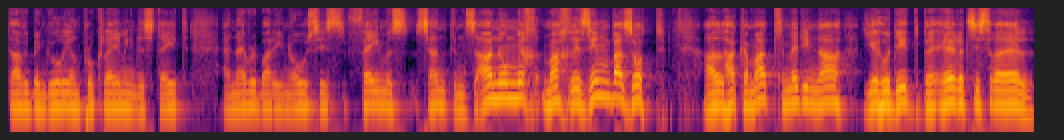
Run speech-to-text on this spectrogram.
David Ben Gurion proclaiming the state, and everybody knows his famous sentence, Anu machrizim bazot al hakamat medina Yehudit be'eretz Israel,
